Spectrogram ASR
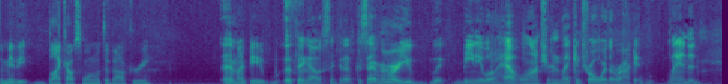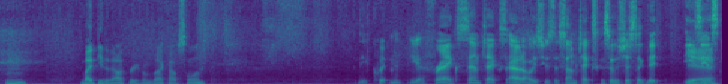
and maybe Black Ops One with the Valkyrie. that might be the thing I was thinking of. Because I remember you like being able to have a launcher and like control where the rocket landed. Mm-hmm. Might be the Valkyrie from Black Ops One. The equipment, you got frags, Semtex. I would always use the Semtex because it was just like the Yeah. easiest.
